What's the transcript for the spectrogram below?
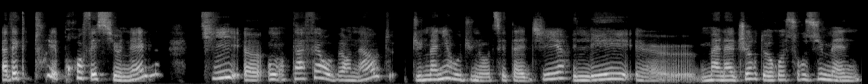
avec tous les professionnels qui euh, ont affaire au burn-out d'une manière ou d'une autre, c'est-à-dire les euh, managers de ressources humaines,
